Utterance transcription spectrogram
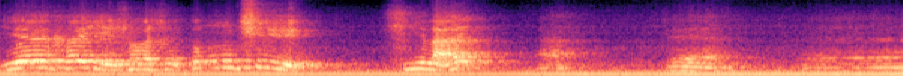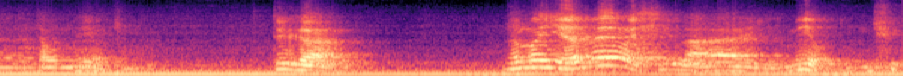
也可以说是东去西来啊，这呃都没有什么，这个，那么也没有西来，也没有东去，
